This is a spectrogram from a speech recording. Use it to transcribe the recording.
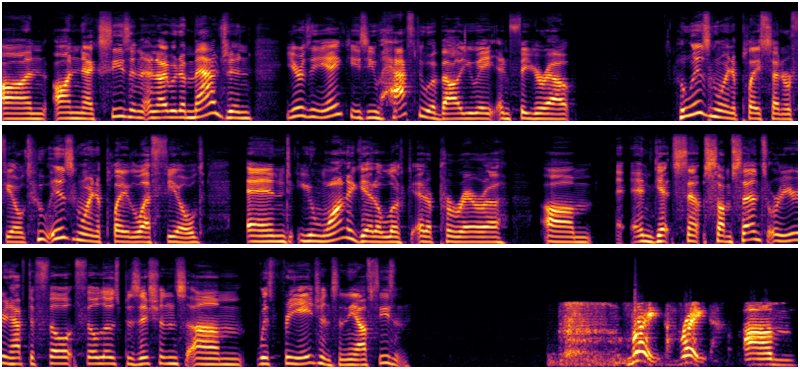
on on next season. And I would imagine you're the Yankees. You have to evaluate and figure out who is going to play center field, who is going to play left field, and you want to get a look at a Pereira um, and get some sense, or you're going to have to fill fill those positions um, with free agents in the off season. Right, right. Um,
